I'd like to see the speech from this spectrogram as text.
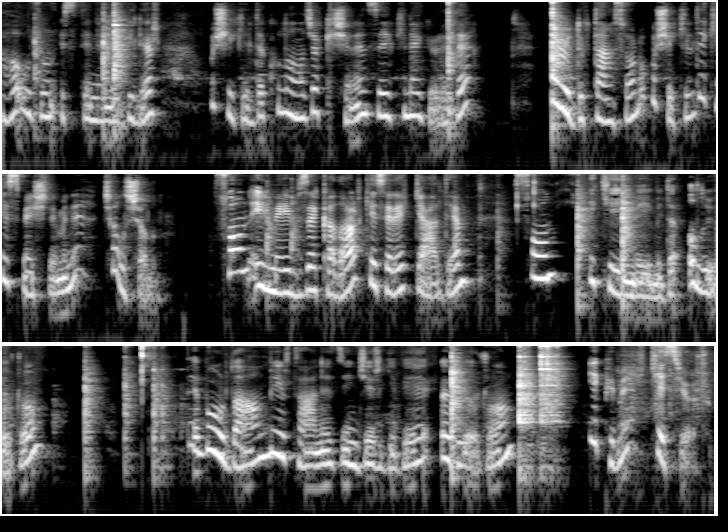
Daha uzun istenilebilir. Bu şekilde kullanacak kişinin zevkine göre de Örüldükten sonra bu şekilde kesme işlemini çalışalım. Son ilmeğimize kadar keserek geldim. Son iki ilmeğimi de alıyorum. Ve buradan bir tane zincir gibi örüyorum. İpimi kesiyorum.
